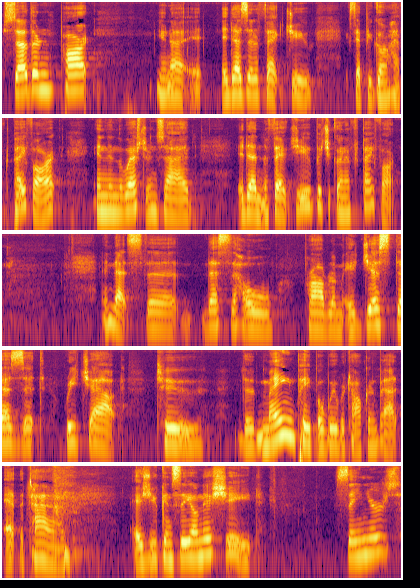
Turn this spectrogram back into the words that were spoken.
Southern part, you know, it, it doesn't affect you, except you're going to have to pay for it. And then the western side, it doesn't affect you, but you're going to have to pay for it. And that's the that's the whole problem. It just doesn't reach out to the main people we were talking about at the time. As you can see on this sheet, seniors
